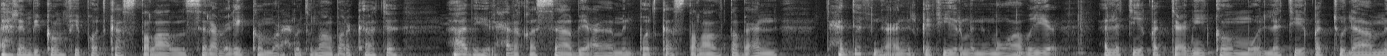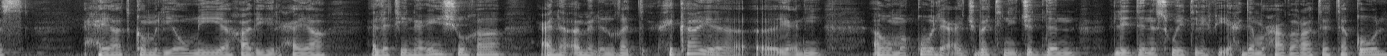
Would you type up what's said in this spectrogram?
أهلا بكم في بودكاست طلال. السلام عليكم ورحمة الله وبركاته. هذه الحلقة السابعة من بودكاست طلال. طبعا تحدثنا عن الكثير من المواضيع التي قد تعنيكم والتي قد تلامس حياتكم اليومية. هذه الحياة التي نعيشها على أمل الغد. حكاية يعني أو مقولة عجبتني جدا لدينيس ويتري في إحدى محاضراته تقول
